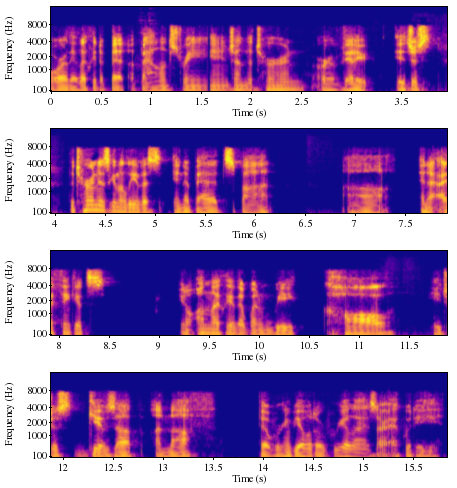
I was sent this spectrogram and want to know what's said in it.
or are they likely to bet a balanced range on the turn, or very? It just the turn is going to leave us in a bad spot, uh, and I, I think it's you know unlikely that when we call, he just gives up enough that we're going to be able to realize our equity.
